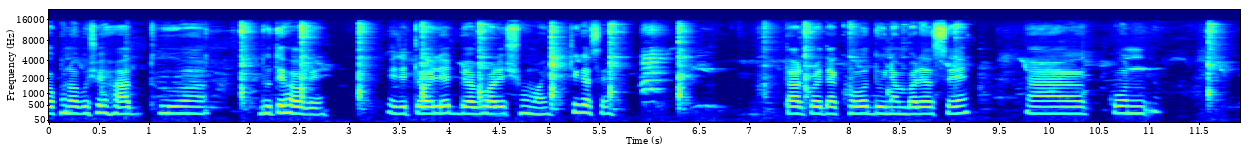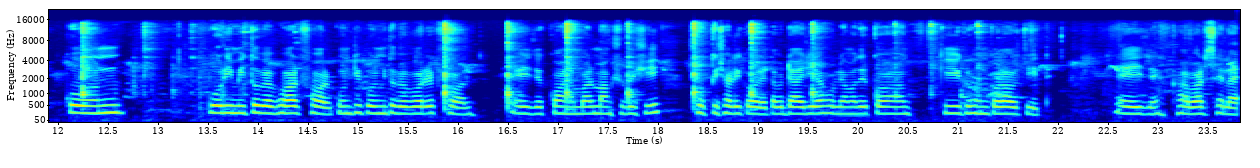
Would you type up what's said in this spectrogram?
কখন অবশ্যই হাত ধুতে হবে। এই যে টয়লেট ব্যবহারের সময়, ঠিক আছে? তারপরে দেখো দুই নম্বরে আছে কোন কোন পরিমিত ব্যবহার ফল, কোনটি পরিমিত ব্যবহারের ফল? এই যে ক নম্বর, মাংসপেশি শক্তিশালী করে, তারপর ডায়রিয়া হলে আমাদের ক- গ্রহণ করা উচিত? এই যে খাবার সেলাই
